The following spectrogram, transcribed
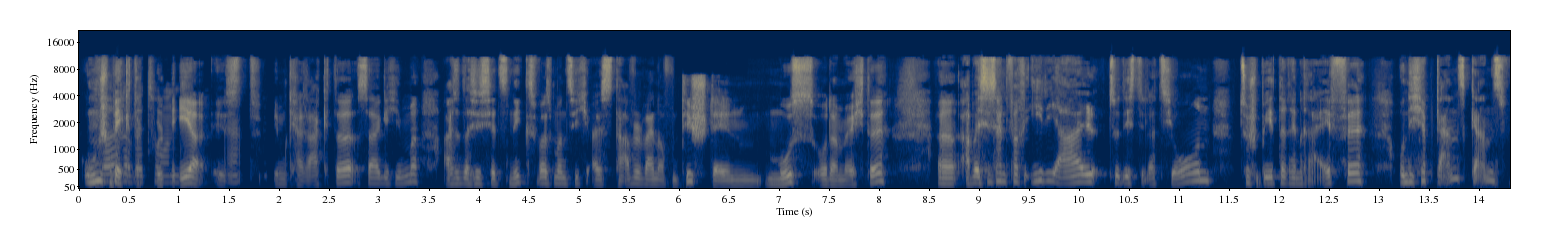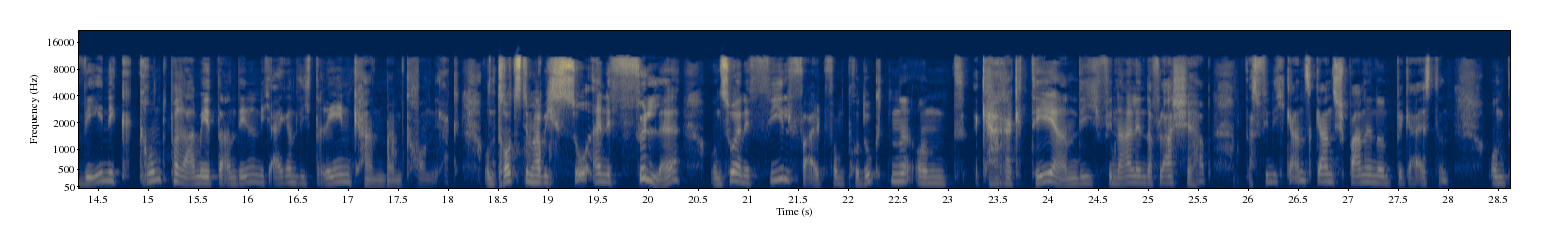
unspektakulär ist ja. im Charakter, sage ich immer. Also das ist jetzt nichts, was man sich als Tafelwein auf den Tisch stellen muss oder möchte. Äh, aber es ist einfach ideal zur Destillation, zur späteren Reife. Und ich habe ganz, ganz wenig Grundparameter, an denen ich eigentlich drehen kann beim Cognac. Und trotzdem habe ich so eine Fülle und so eine Vielfalt von Produkten und Charakteren, die ich final in der Flasche habe. Das finde ich ganz, ganz spannend und begeisternd. Und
